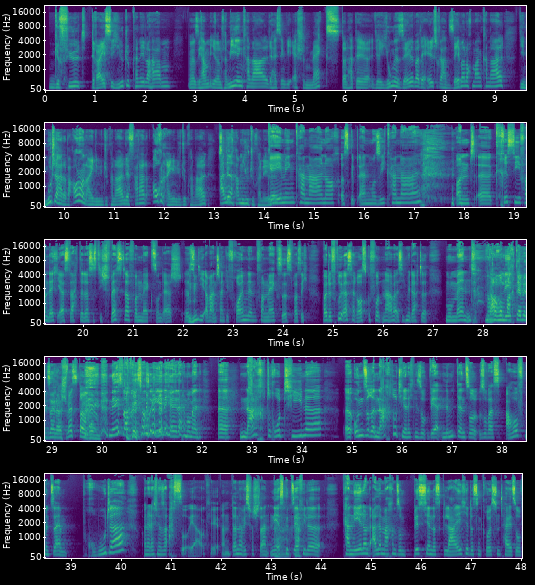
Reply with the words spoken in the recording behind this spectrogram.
gefühlt 30 YouTube-Kanäle haben. Äh, Sie haben ihren Familienkanal, der heißt irgendwie Ash and Max. Dann hat der, der Junge selber, der Ältere, hat selber noch mal einen Kanal. Die Mutter hat aber auch noch einen eigenen YouTube-Kanal. Der Vater hat auch einen eigenen YouTube-Kanal. Alle haben YouTube-Kanäle. Gaming-Kanal noch, es gibt einen Musikkanal. und äh, Chrissy, von der ich erst dachte, dass es die Schwester von Max und Ash ist, Mhm. die aber anscheinend die Freundin von Max ist, was ich heute früh erst herausgefunden habe, als ich mir dachte, Moment, Warum lebt- macht der mit seiner Schwester rum? Nee, es war, es war so ähnlich. Ich dachte, Moment, äh, Nachtroutine, äh, unsere Nachtroutine. Ich mir so, wer nimmt denn so sowas auf mit seinem Bruder? Und dann dachte ich mir so, ach so, ja, okay. Und dann habe ich es verstanden. Nee, es gibt sehr Aha. viele Kanäle und alle machen so ein bisschen das Gleiche. Das sind größtenteils so,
